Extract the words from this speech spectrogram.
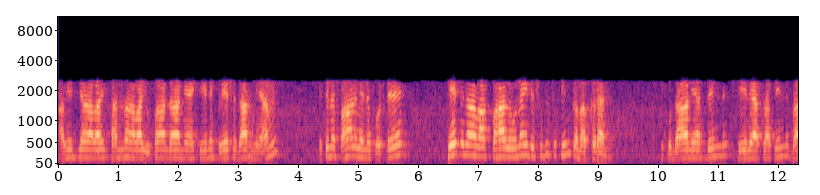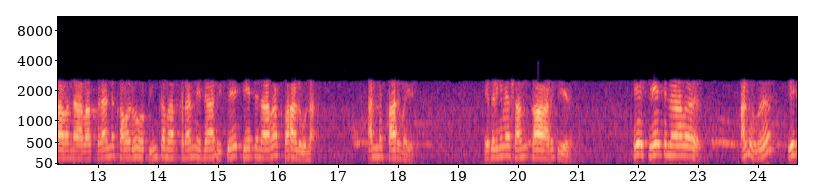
අවිද්‍යාවයි සංනාවයි උපාදානයයි කියන ක්ලේශ ධර්මයන් එතන පහළ වෙනකොට චේතනාවක් පහළ වුණා ඊට සුදුසු පින්කමක් කරන්නේ. ඒක දානයක් දෙන්න, සීලයක් රකින්න, භාවනාවක් කරන්න, කවර හෝ පින්කමක් කරන්න එදා හිතේ චේතනාවක් පහළ වුණා. අන්න කර්මය. ඒකට කියන සංකාර කියලා. ඒ චේතනාව අනුව ඊට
